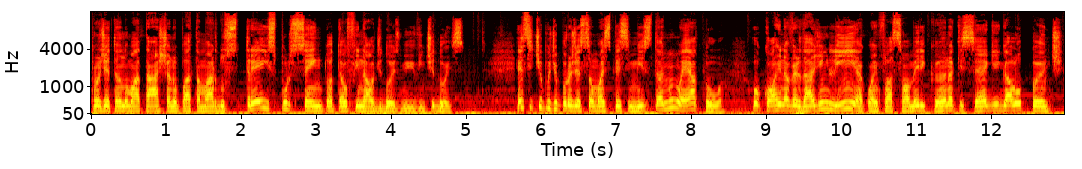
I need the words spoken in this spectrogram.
projetando uma taxa no patamar dos 3% até o final de 2022. Esse tipo de projeção mais pessimista não é à toa. Ocorre, na verdade, em linha com a inflação americana que segue galopante.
